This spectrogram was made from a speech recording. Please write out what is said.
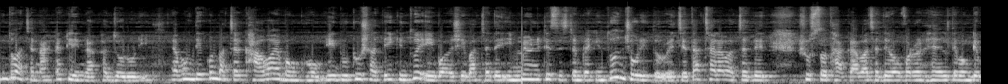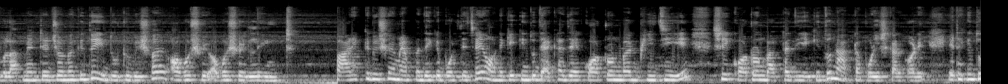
কিন্তু বাচ্চার নাকটা ক্লিন রাখা জরুরি। এবং দেখুন, বাচ্চার খাওয়া এবং ঘুম এই দুটোর সাথেই কিন্তু এই বয়সে বাচ্চাদের ইমিউনিটি সিস্টেমটা কিন্তু জড়িত রয়েছে। তাছাড়া বাচ্চাদের সুস্থ থাকা, বাচ্চাদের ওভারঅল হেলথ এবং ডেভেলপমেন্টের জন্য কিন্তু এই দুটো বিষয় অবশ্যই অবশ্যই লিঙ্কড আরেকটা বিষয় আমি আপনাদেরকে বলতে চাই, অনেকে কিন্তু দেখা যায় কটন বার ভিজিয়ে সেই কটন বারটা দিয়ে কিন্তু নাকটা পরিষ্কার করে। এটা কিন্তু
